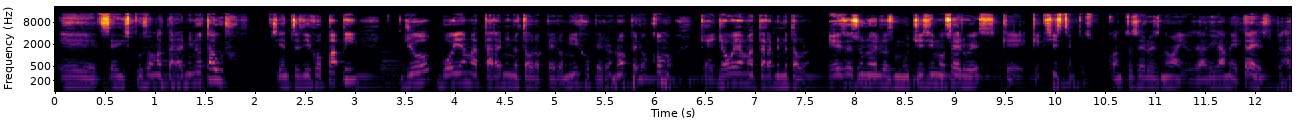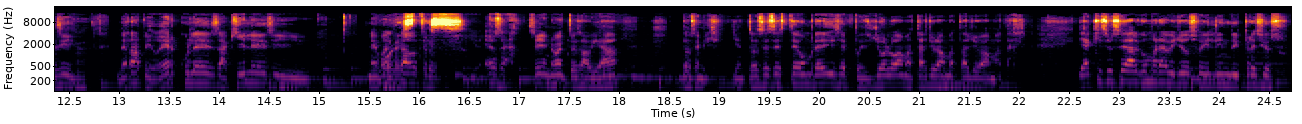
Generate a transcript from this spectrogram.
eh, se dispuso a matar al Minotauro. ¿Sí? Entonces dijo, papi, yo voy a matar al Minotauro, pero mi hijo, pero no, pero ¿cómo? Que yo voy a matar al Minotauro. Ese es uno de los muchísimos héroes que, que existen. Pues, ¿cuántos héroes no hay? O sea, dígame tres, así, de rápido. Hércules, Aquiles y me falta otro. Orestes. Y, O sea, sí, ¿no? Entonces había 12.000. Y entonces este hombre dice, pues yo lo voy a matar, yo lo voy a matar, yo lo voy a matar. Y aquí sucede algo maravilloso y lindo y precioso.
